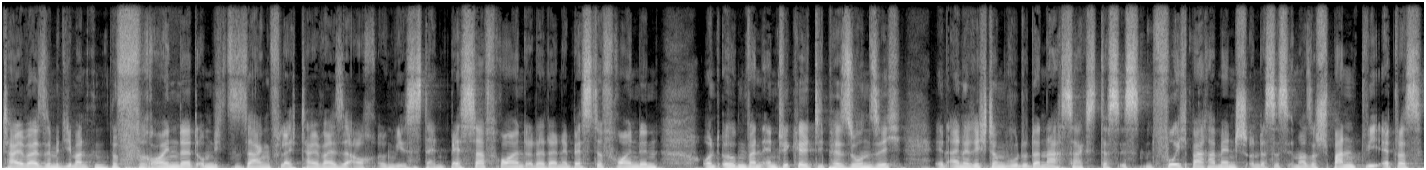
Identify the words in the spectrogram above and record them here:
teilweise mit jemandem befreundet, um nicht zu sagen, vielleicht teilweise auch irgendwie ist es dein bester Freund oder deine beste Freundin und irgendwann entwickelt die Person sich in eine Richtung, wo du danach sagst, das ist ein furchtbarer Mensch und das ist immer so spannend, wie etwas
